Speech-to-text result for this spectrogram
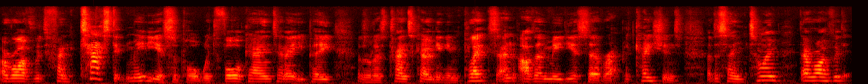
arrive with fantastic media support with 4K and 1080p, as well as transcoding in Plex and other media server applications. At the same time, they arrive with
